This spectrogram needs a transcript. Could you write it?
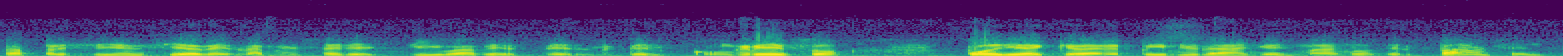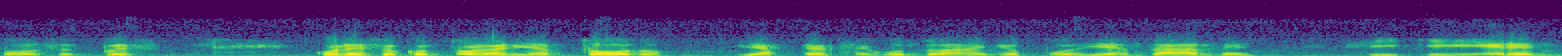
La presidencia de la mesa directiva del Congreso podría quedar el primer año en manos del PAS. Entonces, pues con eso controlarían todo y hasta el segundo año podrían darle, si quieren,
